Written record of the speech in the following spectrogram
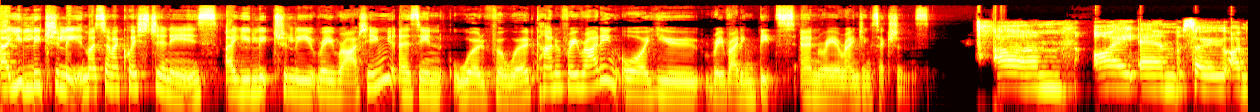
Are you literally? My so my question is: Are you literally rewriting, as in word for word kind of rewriting, or are you rewriting bits and rearranging sections? Um, I am so I'm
